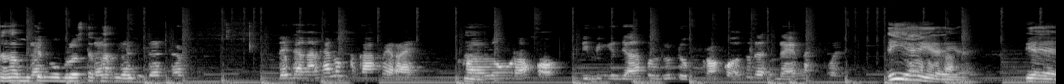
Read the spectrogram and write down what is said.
nggak mungkin ngobrol setiap hari dan, gitu. dan, dan, dan jangankan lu ke kafe, Ray. Kalau Hmm. lu ngerokok, di pinggir jalan lu duduk, rokok itu udah, udah enak. Boy. Iya iya iya. kafe. Iya iya.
